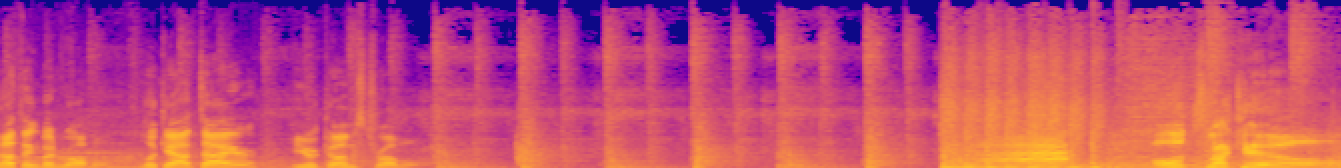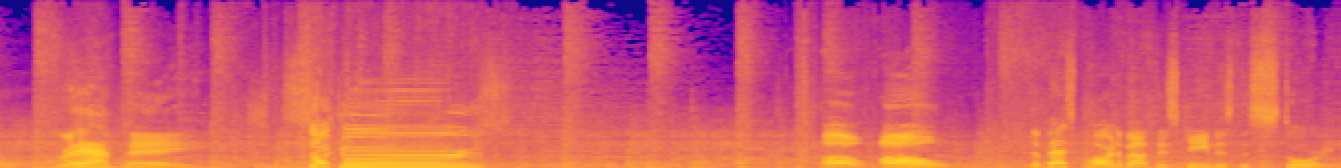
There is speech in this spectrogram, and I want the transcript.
Nothing but rubble. Look out, Dire. Here comes trouble. Ah! Ultra kill! Rampage! Suckers! Oh, oh! The best part about this game is the story.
